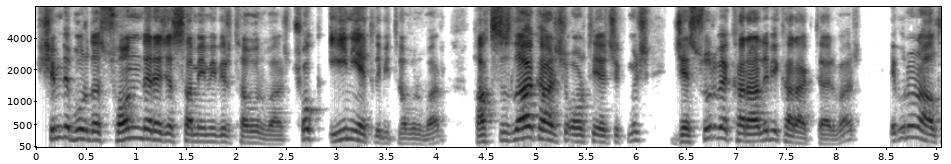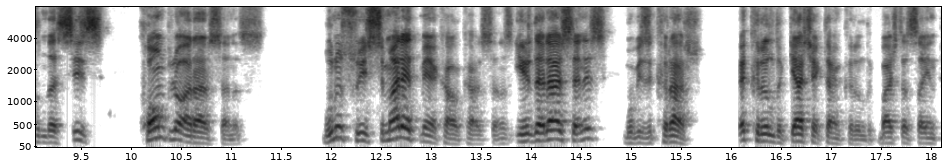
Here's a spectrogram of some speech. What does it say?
Şimdi burada son derece samimi bir tavır var. Çok iyi niyetli bir tavır var. Haksızlığa karşı ortaya çıkmış cesur ve kararlı bir karakter var. E bunun altında siz komplo ararsanız, bunu suistimal etmeye kalkarsanız, irdelerseniz bu bizi kırar. Ve kırıldık, gerçekten kırıldık. Başta Sayın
